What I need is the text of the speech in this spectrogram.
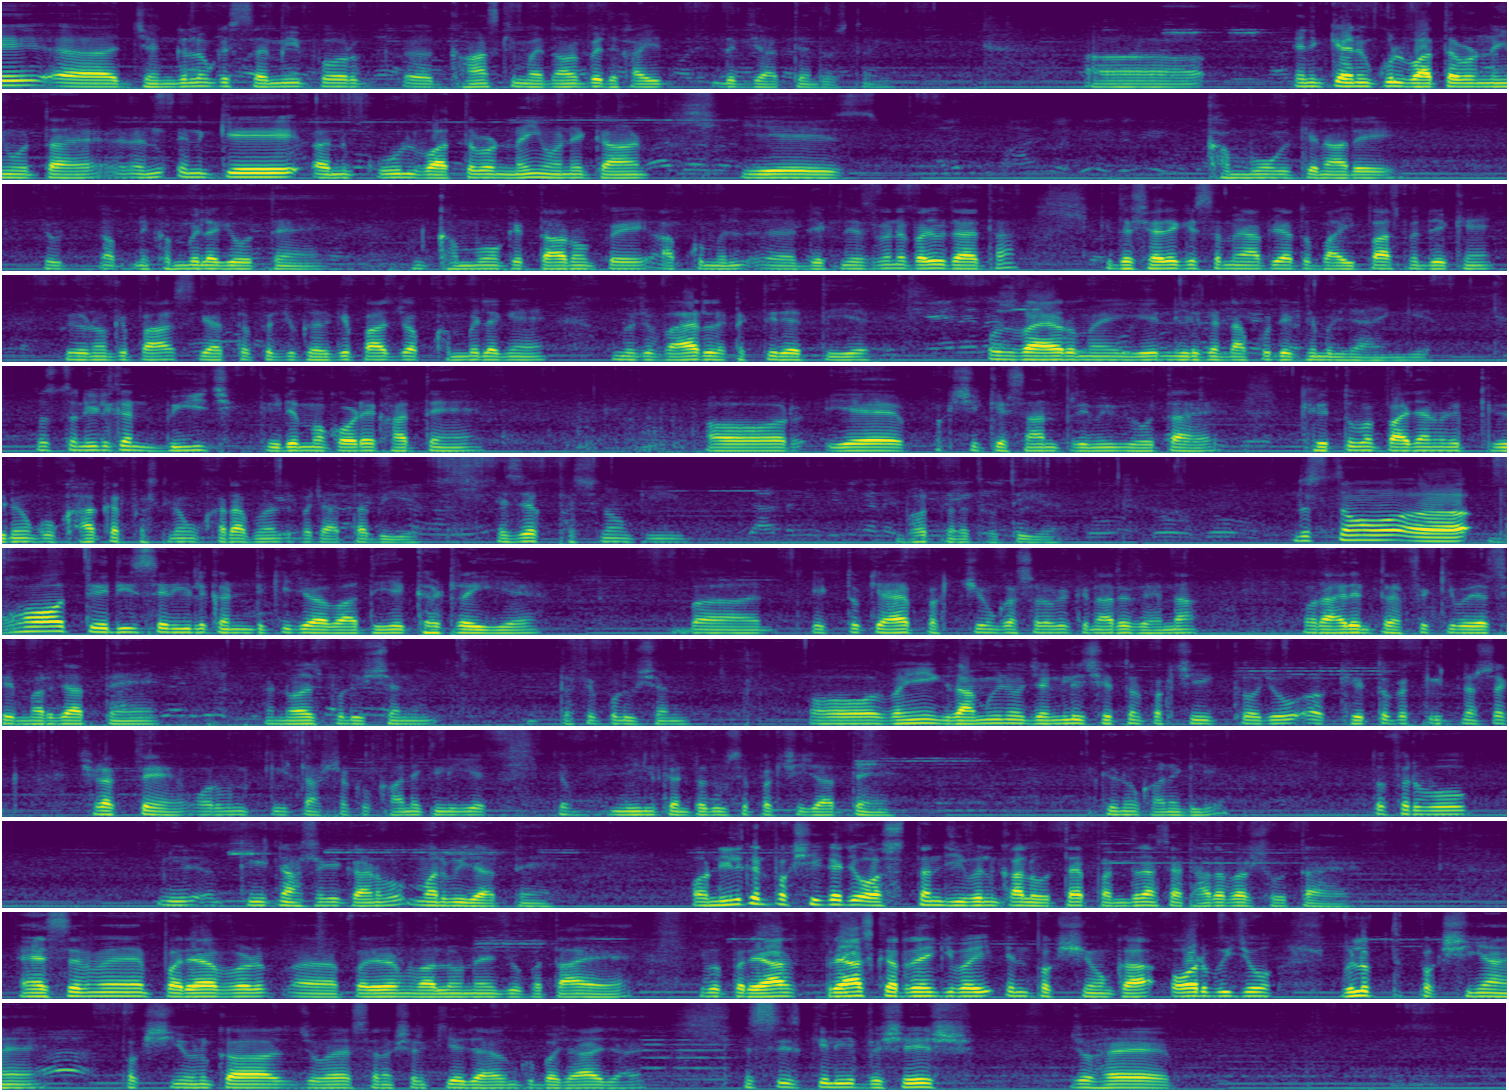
जंगलों के समीप और घास के मैदानों पे दिखाई दिख जाते हैं दोस्तों। इनके अनुकूल वातावरण नहीं होता है इन, इनके अनुकूल वातावरण नहीं होने के कारण ये खम्भों के किनारे जो अपने खंभे लगे होते हैं उन खम्भों के तारों पे आपको मिल देखने से मैंने पहले बताया था कि दशहरे के समय आप या तो बाईपास में देखें पेड़ों के पास या तो फिर जो घर के पास जो आप खंभे लगे हैं उनमें जो वायर लटकती रहती है उस वायरों में ये नीलकंठ आपको देखने मिल जाएँगे। दोस्तों, नीलकंठ बीज कीड़े मकोड़े खाते हैं और यह पक्षी किसान प्रेमी भी होता है। खेतों में पाए जाने वाले कीड़ों को खाकर फ़सलों को खराब होने से बचाता भी है। ऐसे फ़सलों की बहुत मदद होती है। दोस्तों बहुत तेज़ी से नीलकंठ की जो आबादी है, घट रही है। एक तो क्या है, पक्षियों का सड़क के किनारे रहना और आए दिन ट्रैफ़िक की वजह से मर जाते हैं। नॉइज़ पोल्यूशन, ट्रैफ़िक पोल्यूशन और वहीं ग्रामीण और जंगली क्षेत्रों पक्षी को जो खेतों पर कीटनाशक छिड़कते हैं और उन कीटनाशक को खाने के लिए जब नीलकंठ दूसरे पक्षी जाते हैं कीड़ों खाने के लिए तो फिर वो कीटनाशक के कारण वो मर भी जाते हैं। और नीलकंठ पक्षी का जो औसतन जीवन काल होता है पंद्रह से अठारह वर्ष होता है। ऐसे में पर्यावरण पर्यावरण वालों ने जो बताया है कि वो प्रयास प्रयास कर रहे हैं कि भाई इन पक्षियों का और भी जो विलुप्त पक्षियाँ हैं पक्षी उनका जो है संरक्षण किया जाए, उनको बचाया जाए। इस चीज़ के लिए विशेष जो है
